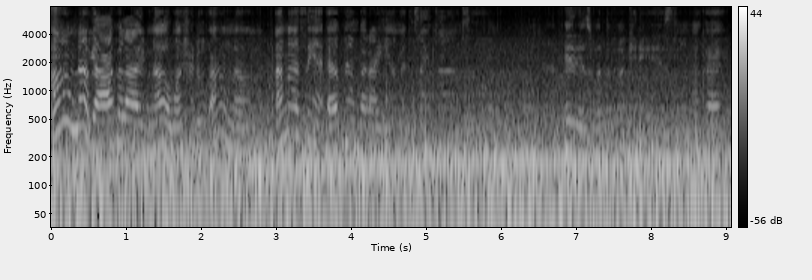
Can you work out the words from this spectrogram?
i don't know y'all i feel like no once you do i don't know i'm not saying f him but i am at the same time so it is what the fuck it is okay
